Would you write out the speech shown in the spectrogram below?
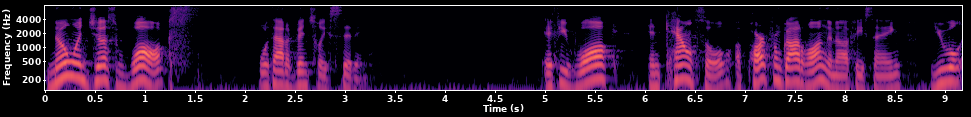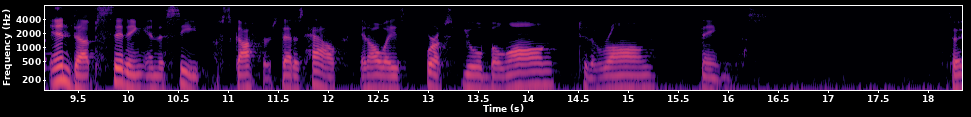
no one just walks without eventually sitting. If you walk in counsel apart from God long enough, he's saying, you will end up sitting in the seat of scoffers. That is how it always works. You will belong to the wrong things. So,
